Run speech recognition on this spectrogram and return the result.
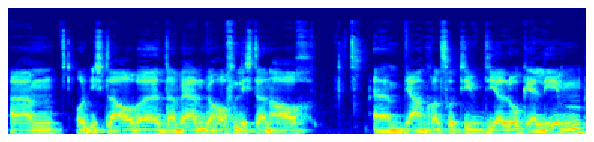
Ähm, und ich glaube, da werden wir hoffentlich dann auch ähm, ja, einen konstruktiven Dialog erleben,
